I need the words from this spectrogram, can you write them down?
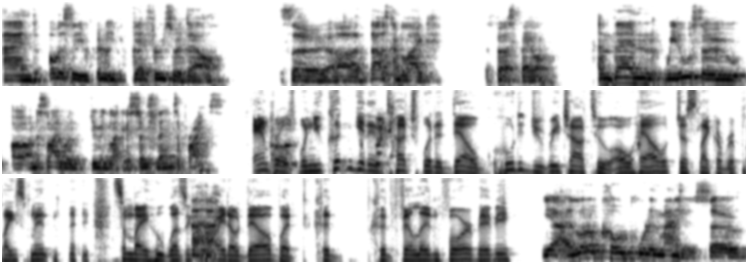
And obviously, we couldn't even get through to Adele. So uh, that was kind of like the first fail. And then we'd also, uh, on the side, we're doing like a social enterprise. Ambrose, when you couldn't get in touch with Adele, who did you reach out to? Oh hell, just like a replacement, somebody who wasn't uh-huh. quite Adele but could could fill in for maybe. Yeah, a lot of cold calling managers. So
